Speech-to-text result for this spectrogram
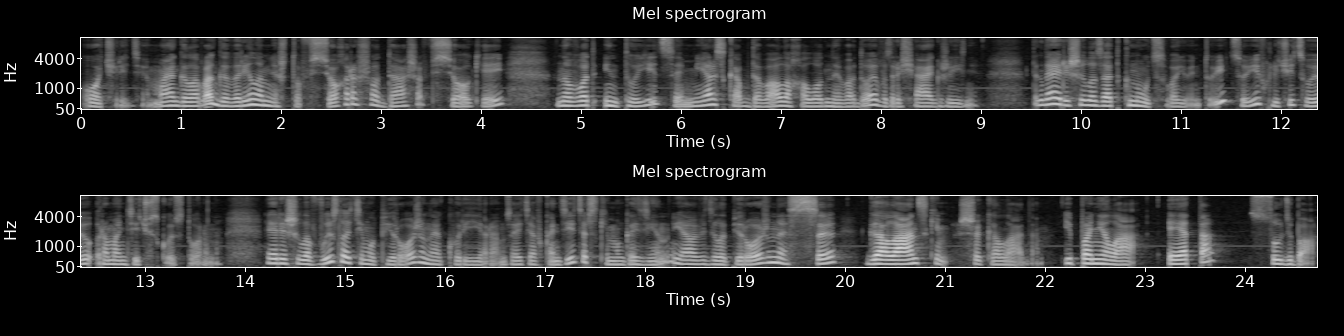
очереди. Моя голова говорила мне, что все хорошо, Даша, все окей, но вот интуиция мерзко обдавала холодной водой, возвращая к жизни. Тогда я решила заткнуть свою интуицию и включить свою романтическую сторону. Я решила выслать ему пирожное курьером. Зайдя в кондитерский магазин, я увидела пирожное с голландским шоколадом и поняла, это судьба.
